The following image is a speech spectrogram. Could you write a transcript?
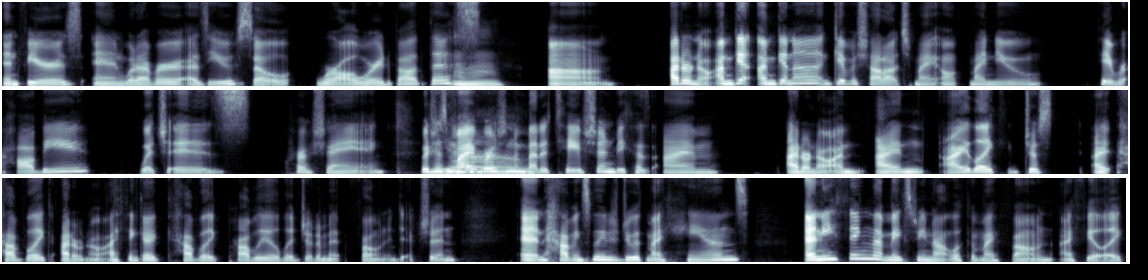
and fears and whatever as you. So we're all worried about this. Mhm. Um, I don't know. I'm get I'm gonna give a shout out to my own my new favorite hobby, which is crocheting, which is my version of meditation because I'm I don't know. I'm I'm I like just I have like I don't know. I think I have like probably a legitimate phone addiction and having something to do with my hands, anything that makes me not look at my phone, I feel like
